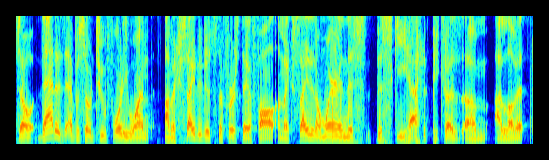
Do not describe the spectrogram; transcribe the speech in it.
So that is episode 241. I'm excited it's the first day of fall. I'm excited I'm wearing this, this ski hat because um, I love it.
